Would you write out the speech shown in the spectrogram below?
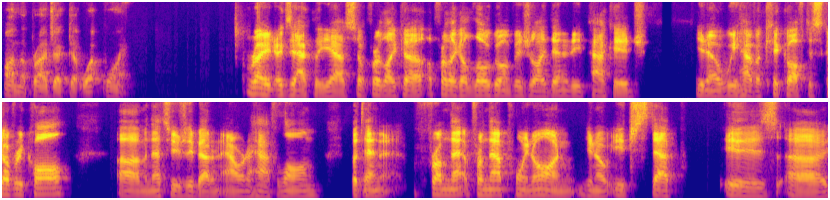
on the project at what point. Right exactly yeah. So for like a for like a logo and visual identity package you know we have a kickoff discovery call um, and that's usually about an hour and a half long. But then from that from that point on you know each step is uh,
